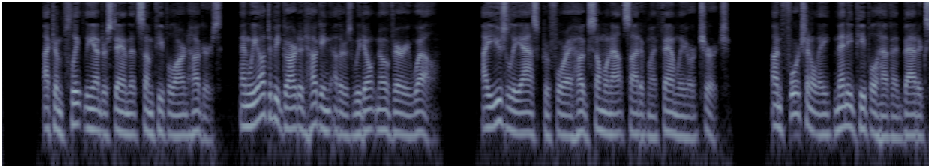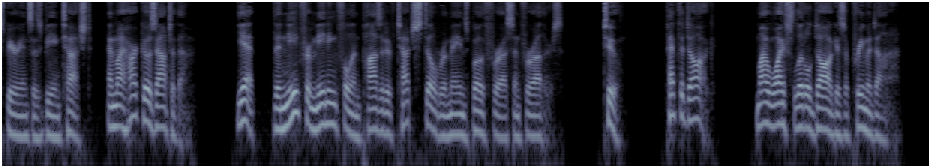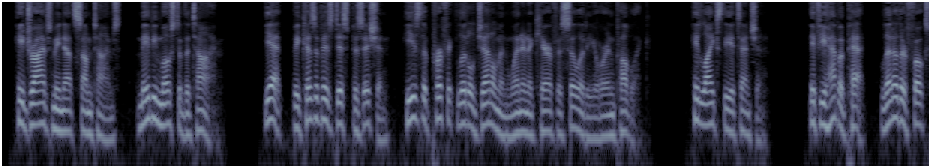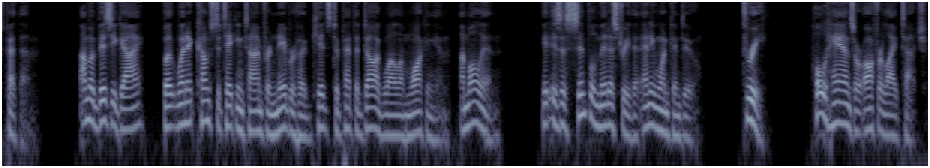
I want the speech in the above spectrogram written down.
I completely understand that some people aren't huggers, and we ought to be guarded hugging others we don't know very well. I usually ask before I hug someone outside of my family or church. Unfortunately, many people have had bad experiences being touched, and my heart goes out to them. Yet, the need for meaningful and positive touch still remains both for us and for others. 2. Pet the dog. My wife's little dog is a prima donna. He drives me nuts sometimes, maybe most of the time. Yet, because of his disposition, he is the perfect little gentleman when in a care facility or in public. He likes the attention. If you have a pet, let other folks pet them. I'm a busy guy, but when it comes to taking time for neighborhood kids to pet the dog while I'm walking him, I'm all in. It is a simple ministry that anyone can do. 3. Hold hands or offer light touch.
